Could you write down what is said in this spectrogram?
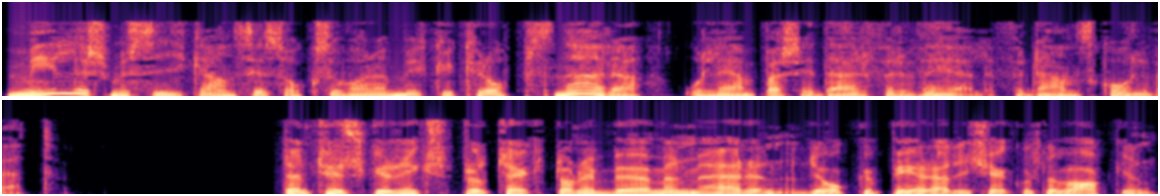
Millers musik anses också vara mycket kroppsnära och lämpar sig därför väl för dansgolvet. Den tyske riksprotektorn i Böhmen-Mären, det ockuperade Tjeckoslovakien,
